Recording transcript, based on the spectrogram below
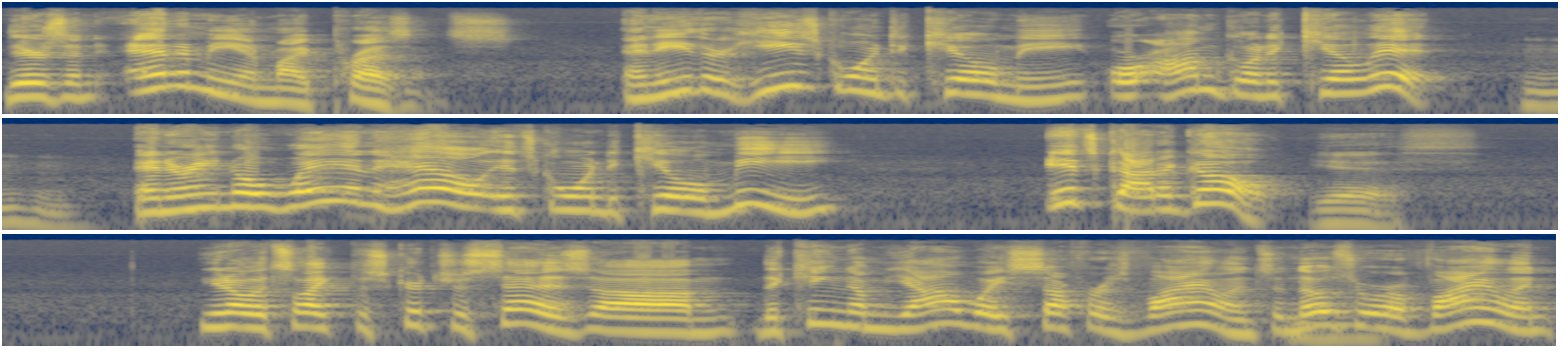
there's an enemy in my presence. And either he's going to kill me or I'm going to kill it. And there ain't no way in hell it's going to kill me. It's got to go. Yes. You know, it's like the scripture says um, the kingdom Yahweh suffers violence, and those who are violent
